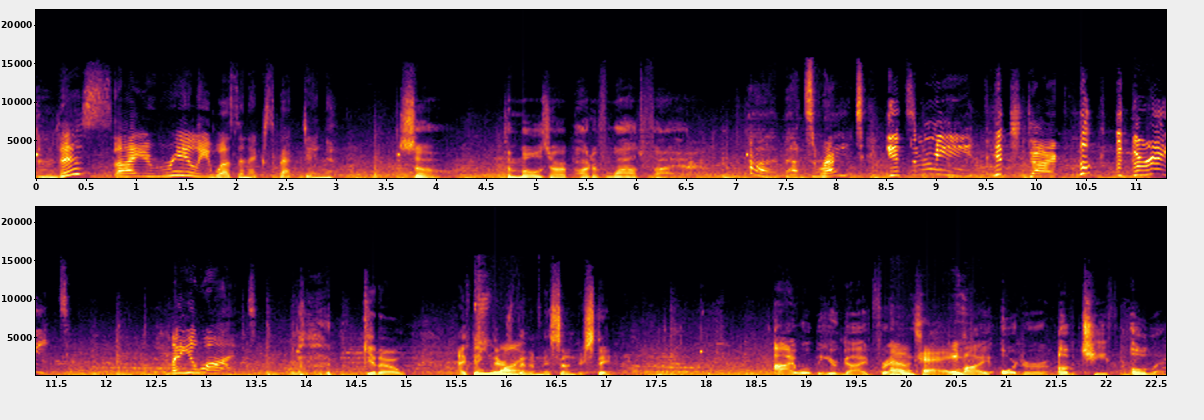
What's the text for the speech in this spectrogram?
This I really wasn't expecting. So, the moles are a part of Wildfire. Ah, that's right. It's want? Kiddo, I think you there's want? been a misunderstanding. I will be your guide, friends. Okay. By order of Chief Oleg.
